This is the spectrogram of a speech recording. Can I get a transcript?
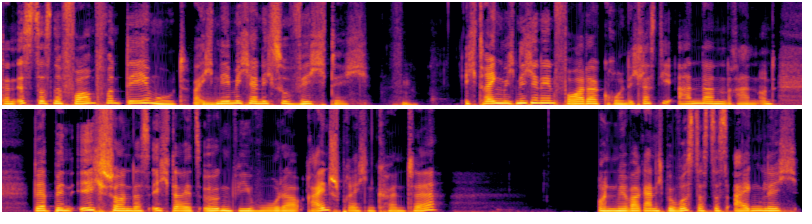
dann ist das eine Form von Demut, weil ich Hm. nehme mich ja nicht so wichtig. Hm. Ich dränge mich nicht in den Vordergrund. Ich lasse die anderen ran. Und wer bin ich schon, dass ich da jetzt irgendwie wo da reinsprechen könnte? Und mir war gar nicht bewusst, dass das eigentlich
